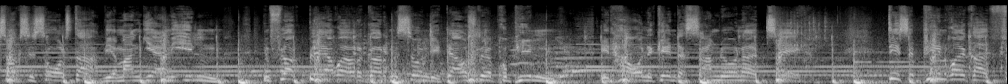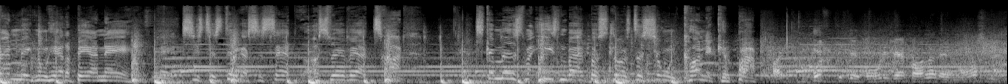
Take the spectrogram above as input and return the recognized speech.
Toxic All-Star, vi har mange jern i ilden. En flok blærerøv, der gør dig misundelig, der afslører propillen. Et hav af legender samlet under et tag. Disciplin, ryggrad, fandme ikke nogen her, der bærer af. Sidste stikker sig sat og svær ved at træt. Skal mødes med Isenberg på Slund station, konje kebab. Kæft, det bliver roligt, jeg boller det i morges, mand.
